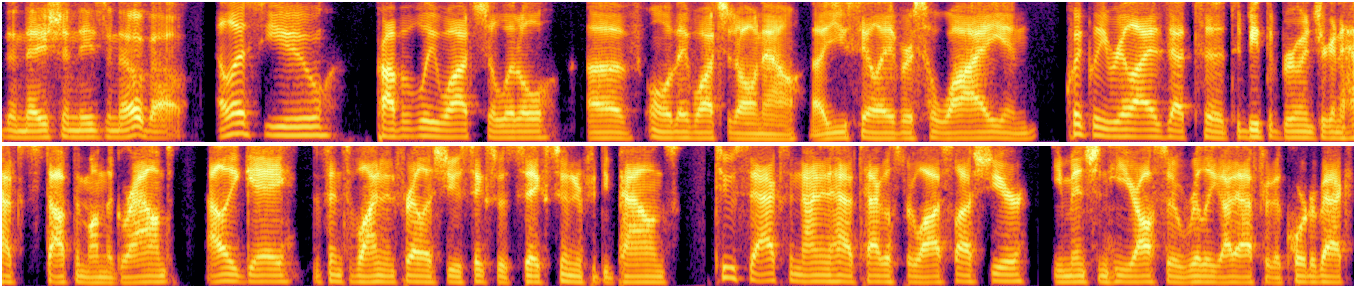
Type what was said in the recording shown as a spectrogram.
the nation needs to know about. LSU probably watched a little of oh they've watched it all now uh, UCLA versus Hawaii and quickly realized that to, to beat the Bruins, you're going to have to stop them on the ground. Ali Gaye, defensive lineman for LSU, six foot six, 250 pounds, two sacks and nine and a half tackles for loss last year. You mentioned he also really got after the quarterback.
